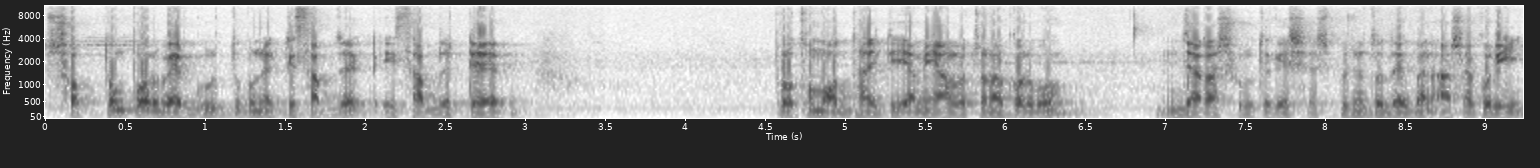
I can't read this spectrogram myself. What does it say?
সপ্তম পর্বের গুরুত্বপূর্ণ একটি সাবজেক্ট। এই সাবজেক্টের প্রথম অধ্যায়টি আমি আলোচনা করব। যারা শুরু থেকে শেষ পর্যন্ত দেখবেন, আশা করি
